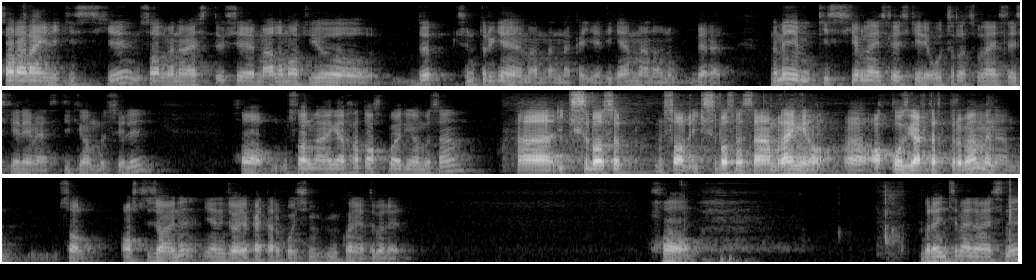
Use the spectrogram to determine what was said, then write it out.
qora rangli kistika misol mana mana shu yerda o'sha ma'lumot yo'q deb tushuntirganman mana bunaqaga degan ma'noni beradi. Nimaga bu kistika bilan ishlash kerak o'chirg'ich bilan ishlash kerak emas deydigan bo'lsanglar ho'p misol man agar xato qilib qo'yadigan bo'lsam e, ikkisi bosib misol ikkisi bosmasam rangini e, oqqa o'zgartirib turib ham mana misol osti joyini yana joyiga qaytarib qo'yish imkoniyati bo'ladi. Ho'p birinchi mana mana shuni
